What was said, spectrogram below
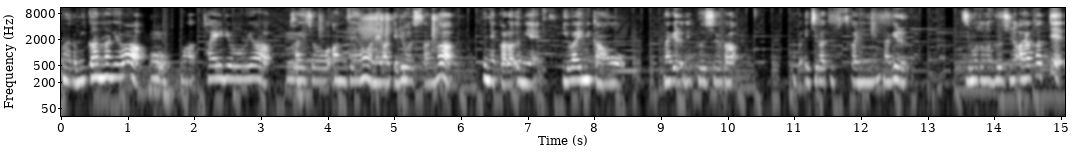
まあなんかみかん投げは、うまあ、大量やん。うん海上安全を願って漁師さんが船から海へ祝いみかんを投げるね風習がなんか1月2日に、ね、投げる地元の風習にあやかって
